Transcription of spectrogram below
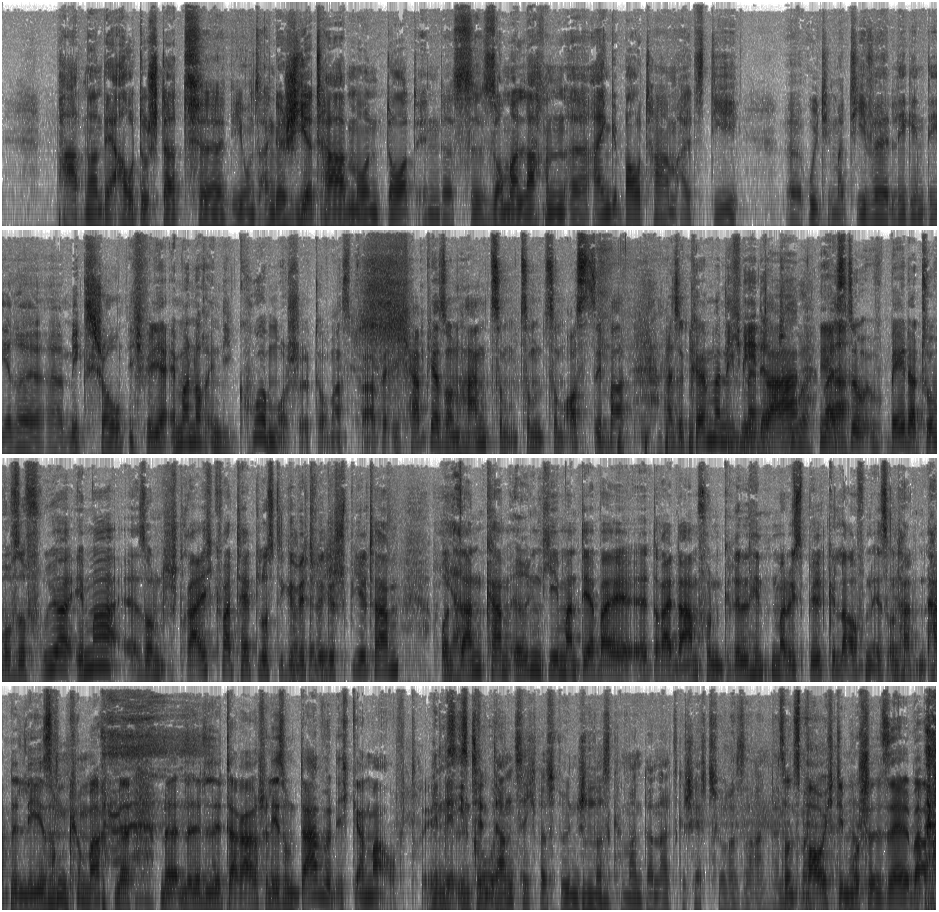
Partnern der Autostadt, äh, die uns engagiert haben und dort in das Sommerlachen äh, eingebaut haben als die äh, ultimative, legendäre äh, Mixshow. Ich will ja immer noch in die Kurmuschel, Thomas Pape. Ich habe ja so einen Hang zum, zum, zum Ostseebad. Also können wir nicht mehr da. Ja. weißt du, Bädertour, wo so früher immer äh, so ein Streichquartett lustige Witwe Natürlich. gespielt haben. Und Ja. dann kam irgendjemand, der bei äh, drei Damen von Grill hinten mal durchs Bild gelaufen ist und hat, hat eine Lesung gemacht, eine, eine, eine literarische Lesung. Da würde ich gern mal auftreten. Wenn der Intendant sich was wünscht, was kann man dann als Geschäftsführer sagen? Dann Sonst baue ich die Muschel selber.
